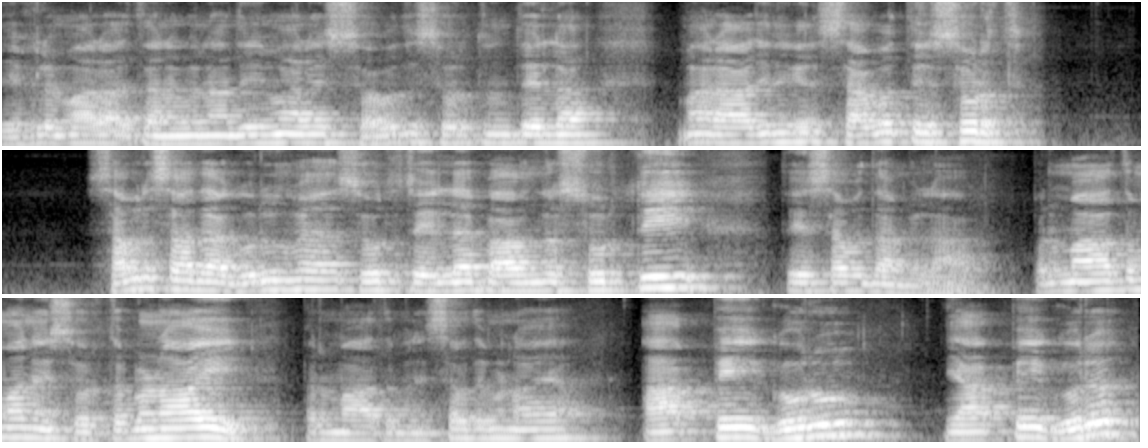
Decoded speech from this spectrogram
ਦੇਖ ਲਓ ਮਹਾਰਾਜ ਧੰਨ ਗੁਰੂ ਨਾਨਕ ਮਹਾਰਾਜ ਸ਼ਬਦ, ਸੁਰਤ ਨੂੰ ਤੇਲਾ। ਮਹਾਰਾਜ ਨੇ ਕਿਹਾ ਸ਼ਬਦ ਤੇ ਸੁਰਤ ਸ਼ਬਦ ਸਾਦਾ ਗੁਰੂ ਹੈ। ਸੁਰਤ ਚੇਲਾ ਪਾਵਨ ਦਾ ਸੁਰਤੀ ਤੇ ਸ਼ਬਦ ਦਾ ਮਿਲਾਪ। ਪਰਮਾਤਮਾ ਨੇ ਸੁਰਤ ਬਣਾਈ, ਪਰਮਾਤਮਾ ਨੇ ਸ਼ਬਦ ਬਣਾਇਆ। ਆਪੇ ਗੁਰੂ ਆਪੇ ਗੁਰ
